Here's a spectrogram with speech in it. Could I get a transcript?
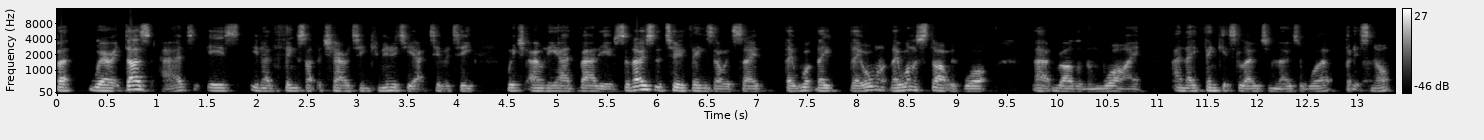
but where it does add is you know the things like the charity and community activity which only add value. So those are the two things I would say. They what they they all want, they want to start with what uh, rather than why, and they think it's loads and loads of work, but it's not.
